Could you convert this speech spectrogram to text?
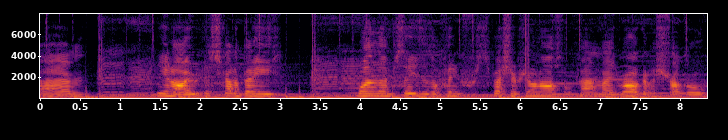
Um, you know, it's going to be one of them seasons, I think, especially if you're an Arsenal fan, where you are going to struggle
